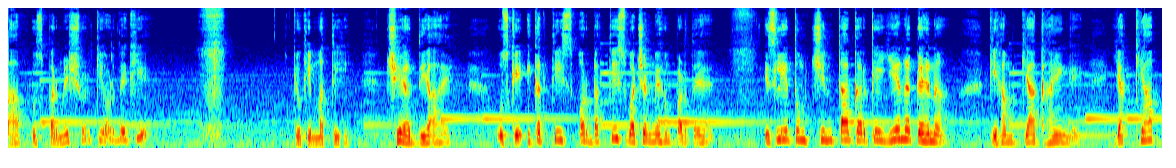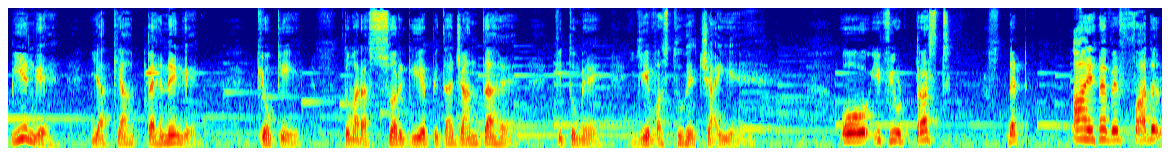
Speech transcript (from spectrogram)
आप उस परमेश्वर की ओर देखिए, क्योंकि मत्ती छह अध्याय, उसके 31 और 32 वचन में हम पढ़ते हैं इसलिए तुम चिंता करके ये न कहना कि हम क्या खाएँगे, या क्या पिएँगे या क्या पहनेंगे। क्योंकि तुम्हारा स्वर्गीय पिता जानता है कि तुम्हें ये वस्तुएँ चाहिए। ओ if you trust that I have a father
